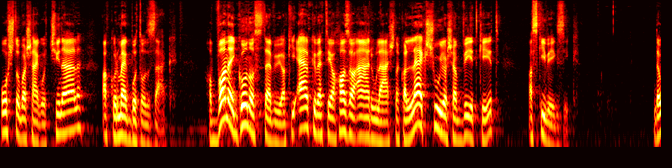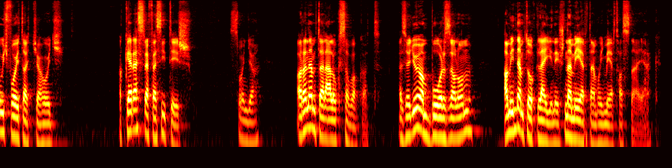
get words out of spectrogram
ostobaságot csinál, akkor megbotozzák. Ha van egy gonosztevő, aki elköveti a hazaárulásnak a legsúlyosabb vétkét, az kivégzik. De úgy folytatja, hogy a keresztre feszítés, azt mondja, arra nem találok szavakat. Ez egy olyan borzalom, amit nem tudok leírni, és nem értem, hogy miért használják.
